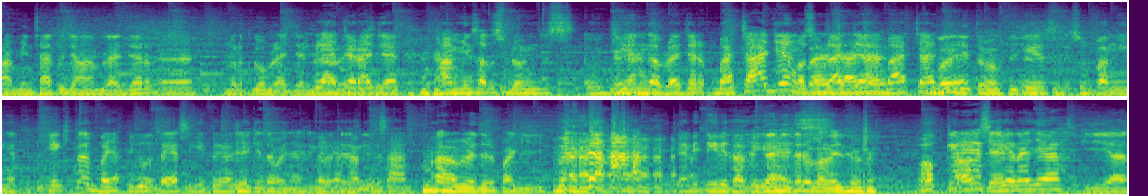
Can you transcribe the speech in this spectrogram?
Hamin satu jangan belajar. Eh, menurut gue belajar belajar aja. Hamin satu sebelum ujian nggak belajar baca aja nggak usah Baca belajar aja. baca Gua aja. gitu waktu itu. Iya, sumpah nginget. Kayak kita banyak juga UTS gitu nggak sih. iya kita banyak juga banyak tes Hamin gitu. satu. Malah belajar pagi. Jangan ditiru tapi guys. jangan ditiru kalau itu. Oke deh Oke. sekian aja. Sekian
